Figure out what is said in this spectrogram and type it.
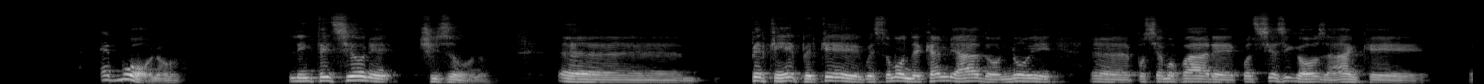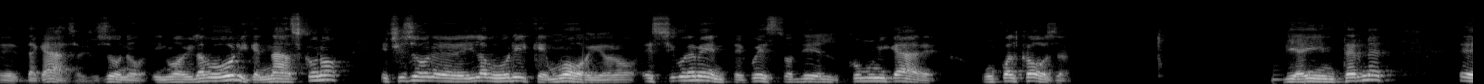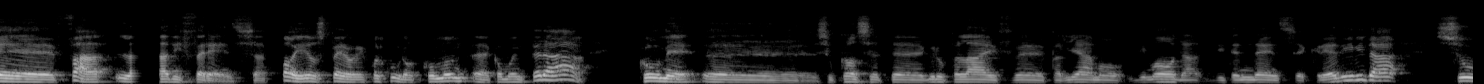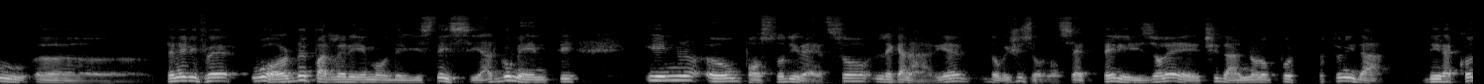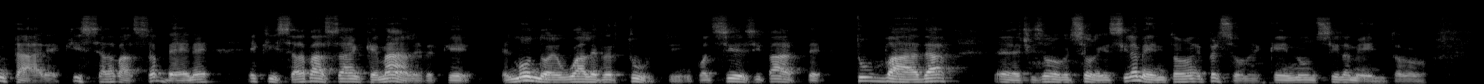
è buono, le intenzioni ci sono. Eh, perché? Perché questo mondo è cambiato, noi eh, possiamo fare qualsiasi cosa anche eh, da casa. Ci sono i nuovi lavori che nascono e ci sono i lavori che muoiono e sicuramente questo del comunicare un qualcosa via internet eh, fa la, la, differenza. Poi io spero che qualcuno eh, commenterà come eh, su Concept Group Life eh, parliamo di moda, di tendenze e creatività, su eh, Tenerife World parleremo degli stessi argomenti in uh, un posto diverso, le Canarie, dove ci sono sette isole e ci danno l'opportunità di raccontare chi se la passa bene e chi se la passa anche male, perché il mondo è uguale per tutti, in qualsiasi parte tu vada eh, ci sono persone che si lamentano e persone che non si lamentano.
